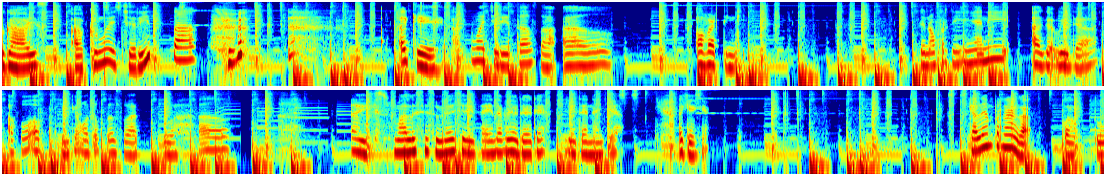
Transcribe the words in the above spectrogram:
Guys, aku mau cerita. Oke, aku mau cerita soal overthinking. Dan overthinkingnya ini agak beda. Aku overthinking untuk sesuatu hal. Ais, malu sih sebenarnya ceritain, tapi udah deh, ceritain aja. Oke, oke. Kalian pernah nggak waktu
